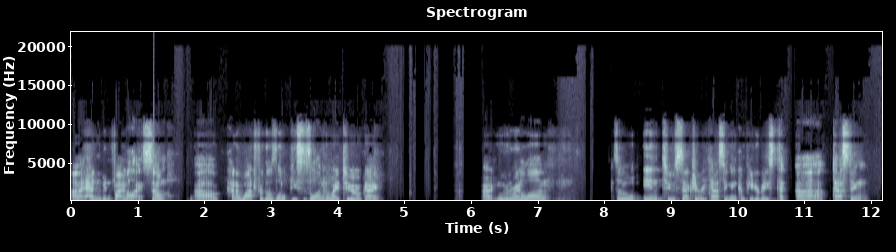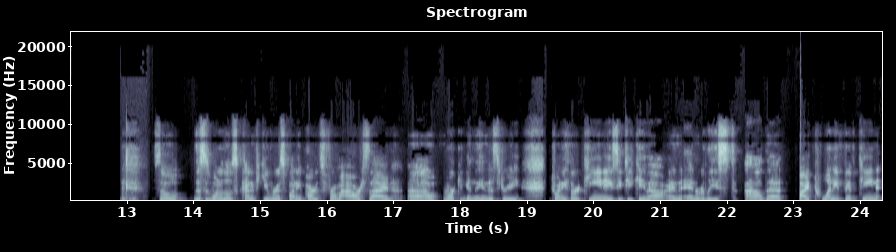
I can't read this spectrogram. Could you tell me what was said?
Uh, it hadn't been finalized, so uh, kind of watch for those little pieces along the way too. Okay. All right, moving right along. So into section retesting and computer-based te- uh, testing. So this is one of those kind of humorous, funny parts from our side, uh, working in the industry. 2013, ACT came out and, and released uh, that by 2015,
